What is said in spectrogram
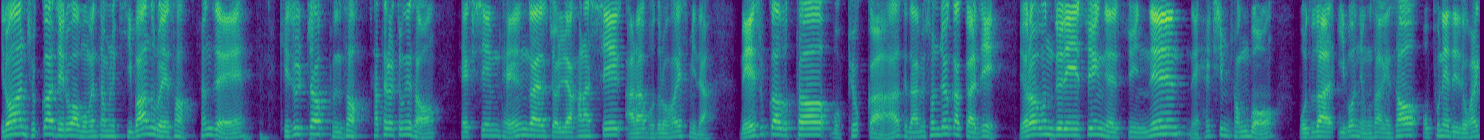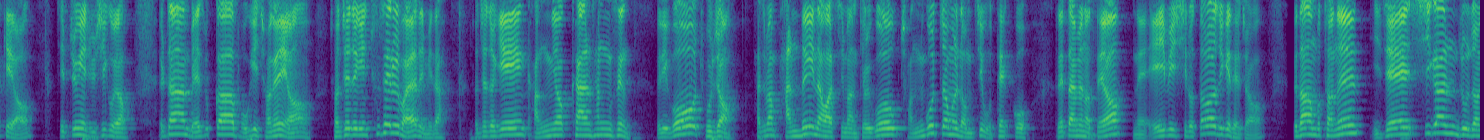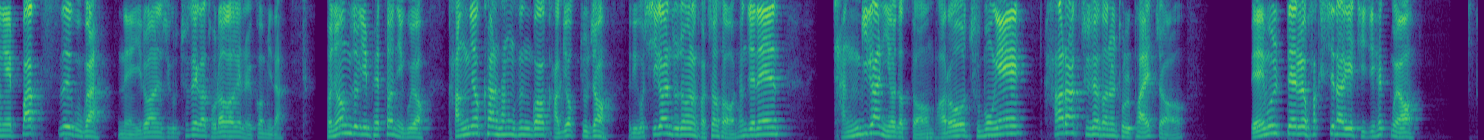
이러한 주가 재료와 모멘텀을 기반으로 해서 현재 기술적 분석 차트를 통해서 핵심 대응 가격 전략 하나씩 알아보도록 하겠습니다. 매수가부터 목표가, 그 다음에 손절가까지 여러분들이 수익 낼 수 있는 네, 핵심 정보 모두 다 이번 영상에서 오픈해 드리도록 할게요. 집중해 주시고요. 일단 매수가 보기 전에요. 전체적인 추세를 봐야 됩니다. 전체적인 강력한 상승, 그리고 조정. 하지만 반등이 나왔지만 결국 전고점을 넘지 못했고, 그랬다면 어때요? 네, ABC로 떨어지게 되죠. 그 다음부터는 이제 시간 조정의 박스 구간. 네, 이러한 식으로 추세가 돌아가게 될 겁니다. 전형적인 패턴이고요. 강력한 상승과 가격 조정, 그리고 시간 조정을 거쳐서 현재는 장기간 이어졌던 바로 주봉의 하락 추세선을 돌파했죠. 매물대를 확실하게 지지했고요.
